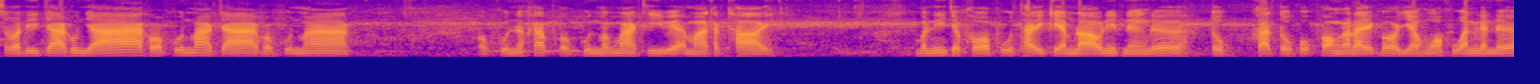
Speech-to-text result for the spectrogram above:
สวัสดีจ้าคุณยาขอบคุณมากจ้าขอบคุณมาก ขอบคุณนะครับ ขอบคุณมาก ๆ ที่แวะมาทักทาย วันนี้จะขอพูดไทยแกมลาวนิดหนึ่งเด้อตกขาดตกปกพ่องอะไรก็อย่าหัวขวนกันเด้อ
